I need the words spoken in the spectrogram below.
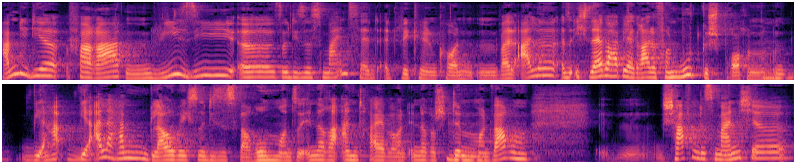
haben die dir verraten, wie sie äh, so dieses Mindset entwickeln konnten? Weil alle, also ich selber habe ja gerade von Mut gesprochen mhm. und wir, wir alle haben, glaube ich, so dieses Warum und so innere Antreiber und innere Stimmen. Mhm. Und warum schaffen das manche,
